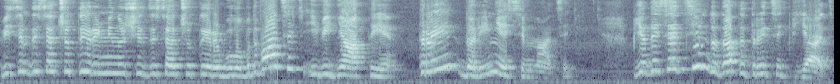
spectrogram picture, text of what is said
84 мінус 64 було б 20 і відняти 3 дорівнює 17. 57 додати 35.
